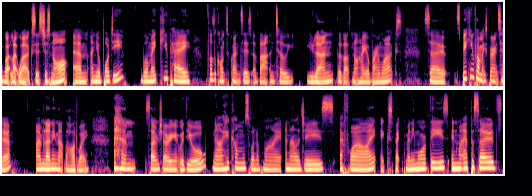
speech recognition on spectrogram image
work like works. It's just not. Um, and your body will make you pay for the consequences of that until you learn that that's not how your brain works. So, speaking from experience here, I'm learning that the hard way. Um, so I'm sharing it with you all. Now, here comes one of my analogies. FYI, expect many more of these in my episodes.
